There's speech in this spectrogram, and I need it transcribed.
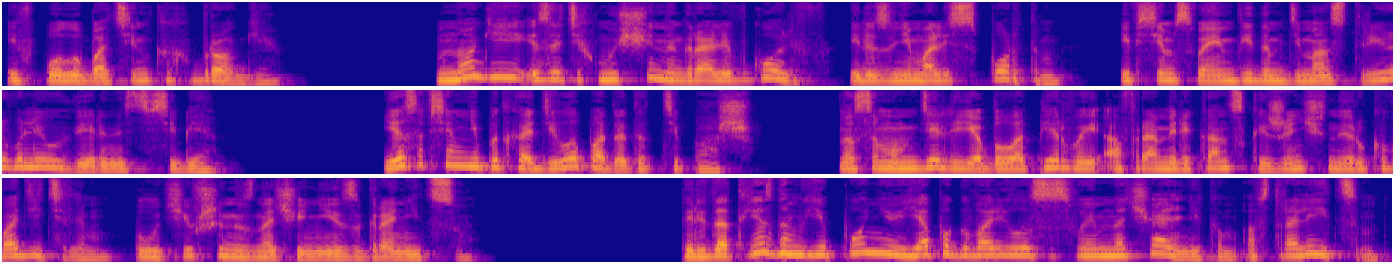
и в полуботинках броги. Многие из этих мужчин играли в гольф или занимались спортом и всем своим видом демонстрировали уверенность в себе. Я совсем не подходила под этот типаж. На самом деле я была первой афроамериканской женщиной-руководителем, получившей назначение за границу. Перед отъездом в Японию я поговорила со своим начальником, австралийцем,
